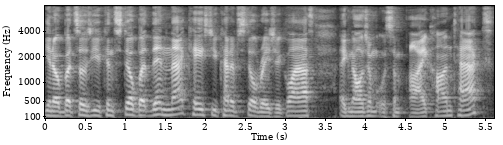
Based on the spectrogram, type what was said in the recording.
you know, but so you can still, but then in that case, you kind of still raise your glass, acknowledge them with some eye contact.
